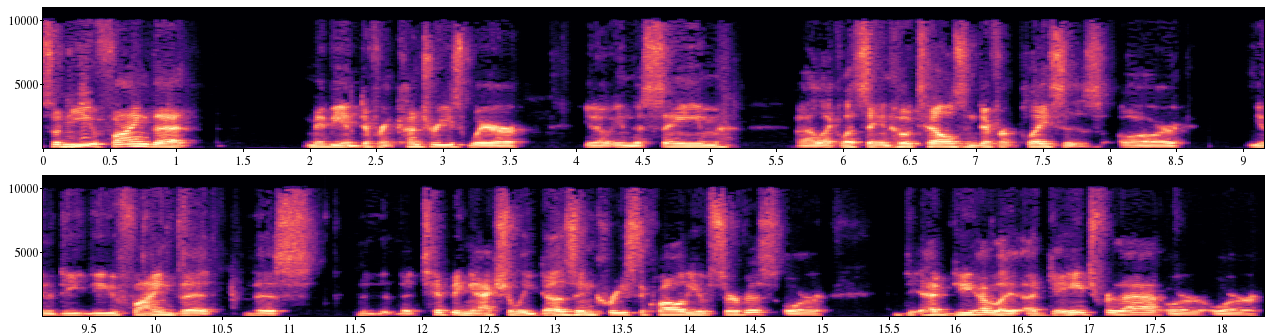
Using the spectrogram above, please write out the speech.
So, so do you find that maybe in different countries where you know in the same, uh, like let's say in hotels in different places, or you know, do do you find that this the, tipping actually does increase the quality of service, or do, have, do you have a, a gauge for that, or or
